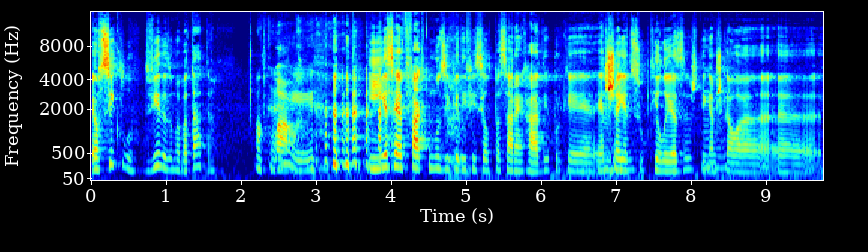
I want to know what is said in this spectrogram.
é o ciclo de vida de uma batata. Ok. Uau. E essa é de facto música difícil de passar em rádio porque é, é uhum. cheia de subtilezas. Digamos uhum. que ela uh,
